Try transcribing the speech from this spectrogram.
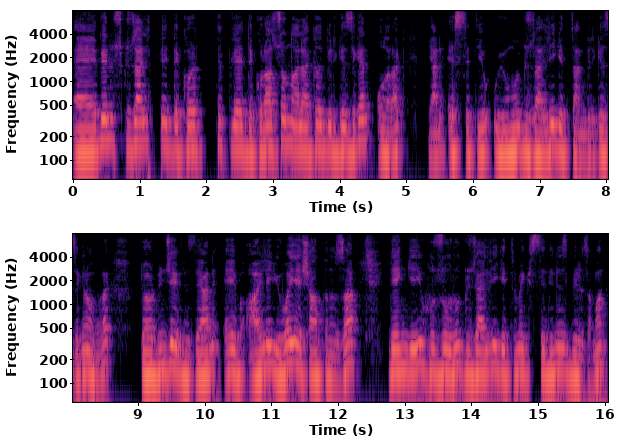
E, Venüs güzellikle, dekoratifle, dekorasyonla alakalı bir gezegen olarak yani estetiği, uyumu, güzelliği getiren bir gezegen olarak dördüncü evinizde yani ev, aile, yuva yaşantınıza dengeyi, huzuru, güzelliği getirmek istediğiniz bir zaman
